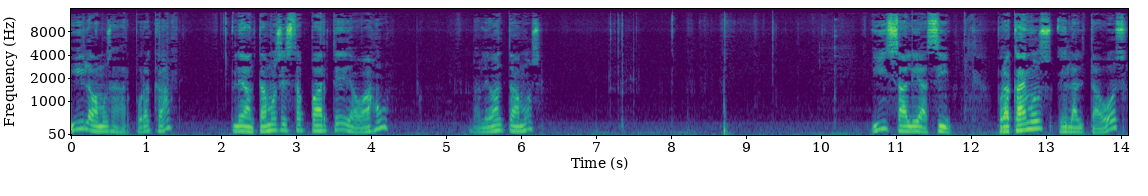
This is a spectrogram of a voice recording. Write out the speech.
y la vamos a dejar por acá. Levantamos esta parte de abajo la levantamos y sale así. Por acá vemos el altavoz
